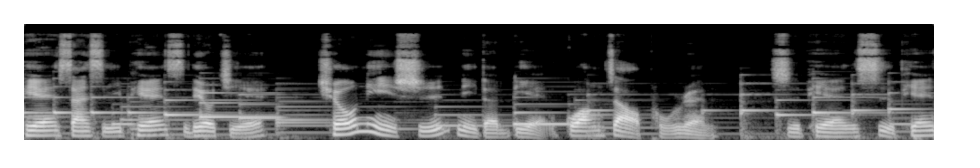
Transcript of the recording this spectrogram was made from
篇三十一篇十六节，求你使你的脸光照仆人。诗篇四篇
